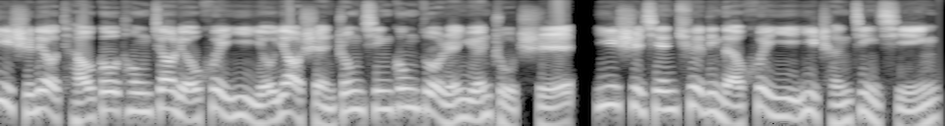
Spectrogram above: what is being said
第十六条，沟通交流会议由药审中心工作人员主持，依事先确定的会议议程进行，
